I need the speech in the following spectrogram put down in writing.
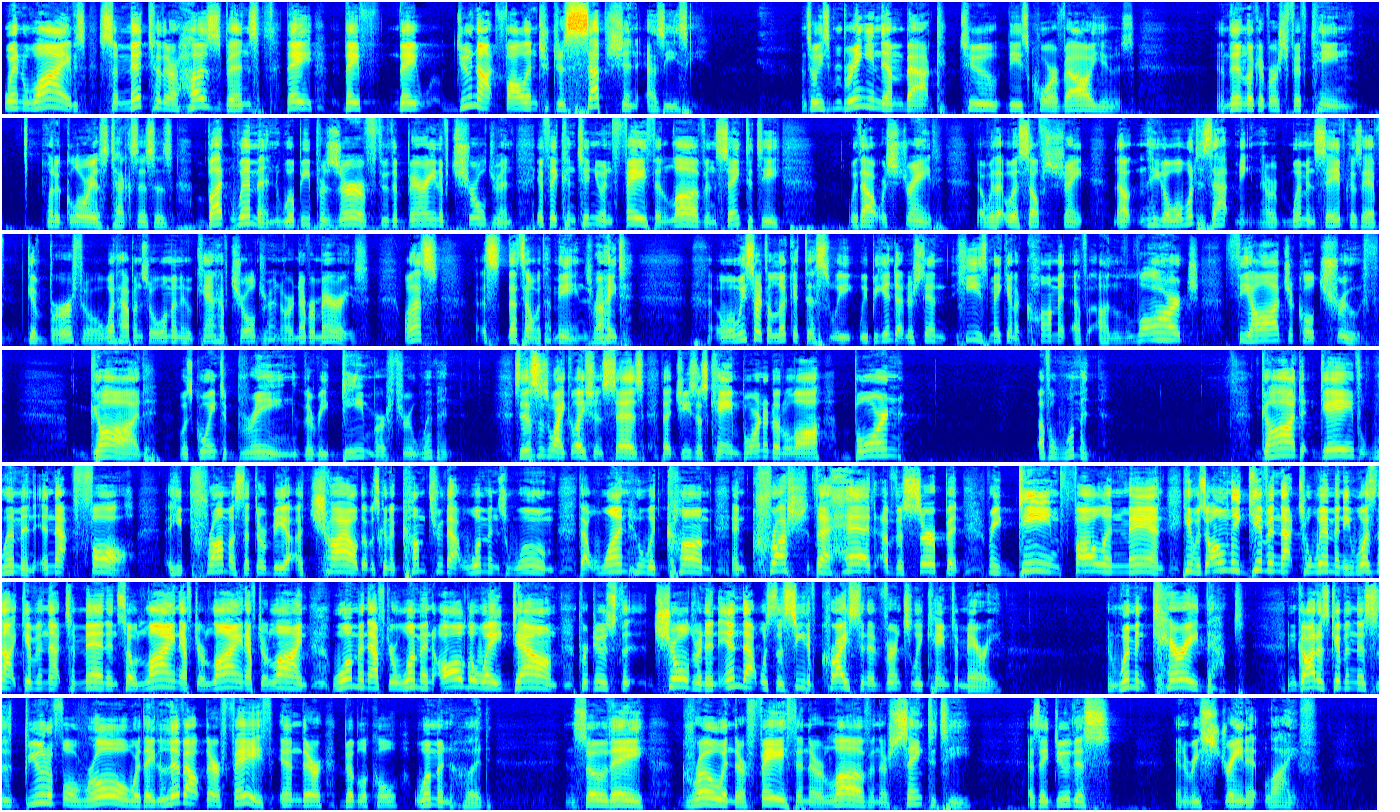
When wives submit to their husbands, they, they, they do not fall into deception as easy. And so he's bringing them back to these core values. And then look at verse 15. What a glorious text this is. But women will be preserved through the bearing of children if they continue in faith and love and sanctity without restraint, uh, with, with self restraint. Now, he go, well, what does that mean? Are women saved because they have give birth? Or what happens to a woman who can't have children or never marries? Well, that's, that's, that's not what that means, right? When we start to look at this, we, we begin to understand he's making a comment of a large theological truth. God was going to bring the Redeemer through women. See, this is why Galatians says that Jesus came born under the law, born of a woman. God gave women in that fall he promised that there would be a, child that was going to come through that woman's womb, that one who would come and crush the head of the serpent, redeem fallen man. He was only given that to women, he was not given that to men. And so, line after line after line, woman after woman, all the way down, produced the children. And in that was the seed of Christ, and eventually came to Mary. And women carried that. And God has given this, this beautiful role where they live out their faith in their biblical womanhood. And so they grow in their faith and their love and their sanctity as they do this in a restrained life.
